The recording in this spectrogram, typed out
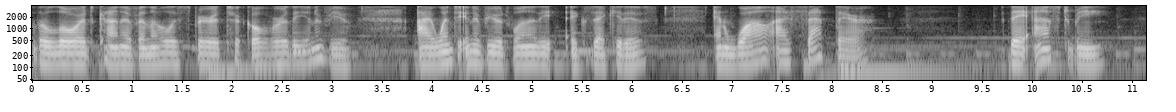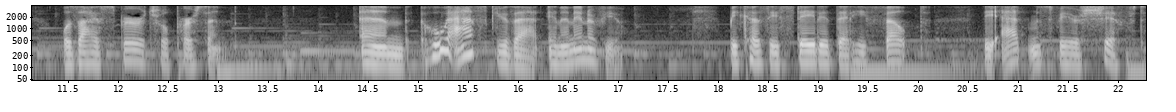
the Lord kind of and the Holy Spirit took over the interview. I went to interview with one of the executives, and while I sat there, they asked me, Was I a spiritual person? And who asked you that in an interview? Because he stated that he felt the atmosphere shift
